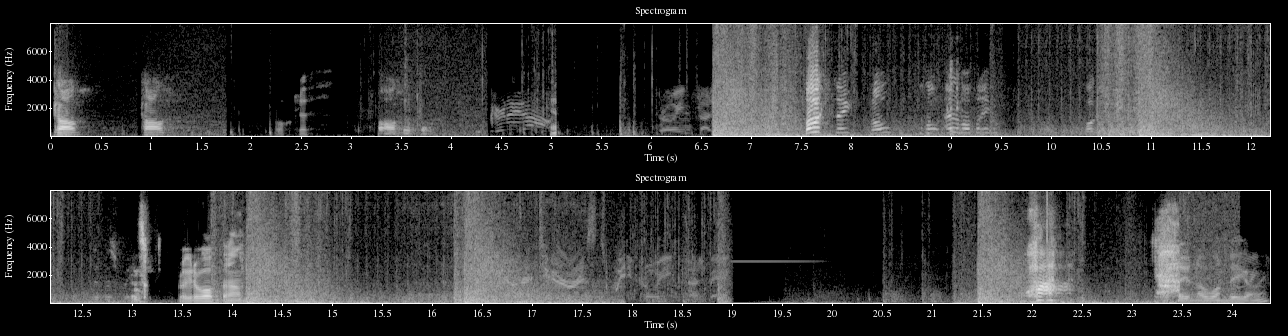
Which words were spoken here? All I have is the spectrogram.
Klar. Klar. Forkluft. Ja. grenade deg! Roll! Eller bare Bruker du våpen, han? Ha! Det är no one B gång.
